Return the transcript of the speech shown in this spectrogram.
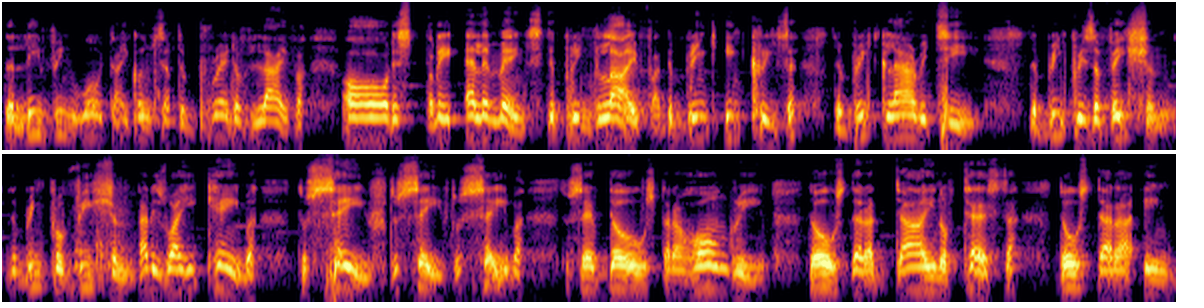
the living water. He called himself the bread of life. All these three elements they bring life, they bring increase, they bring clarity, they bring preservation, they bring provision. That is why he came to save, to save, to save, to save those that are hungry, those that are dying of thirst, those that are in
